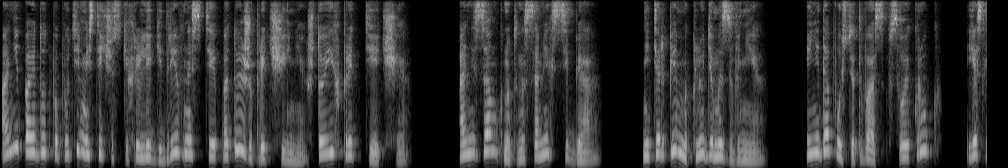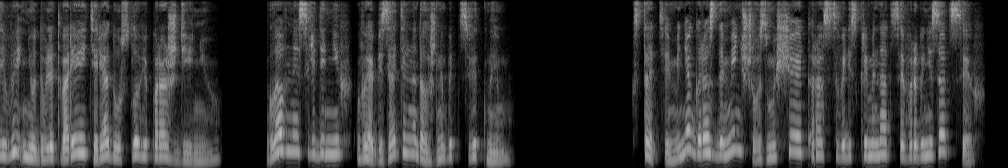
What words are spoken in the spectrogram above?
Они пойдут по пути мистических религий древности по той же причине, что и их предтечи. Они замкнуты на самих себя, нетерпимы к людям извне, и не допустят вас в свой круг, если вы не удовлетворяете ряду условий по рождению. Главное среди них – вы обязательно должны быть цветным. Кстати, меня гораздо меньше возмущает расовая дискриминация в организациях,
